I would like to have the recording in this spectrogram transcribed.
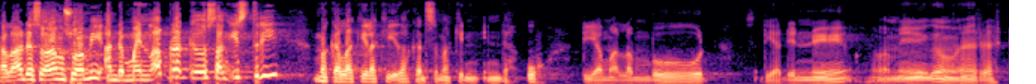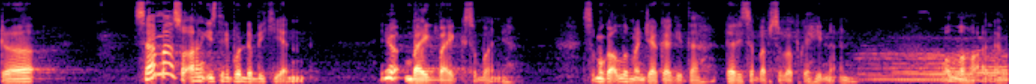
kalau ada seorang suami Anda main labrak ke sang istri, maka laki-laki itu akan semakin indah. Uh, dia malah lembut, dia dini, suami marah sama seorang istri pun demikian. Yuk, baik-baik semuanya. Semoga Allah menjaga kita dari sebab-sebab kehinaan. Wallahu a'lam.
